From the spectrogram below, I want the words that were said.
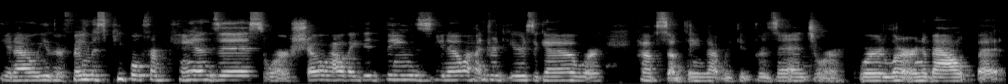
you know, either famous people from Kansas or show how they did things, you know, 100 years ago or have something that we could present or or learn about. But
